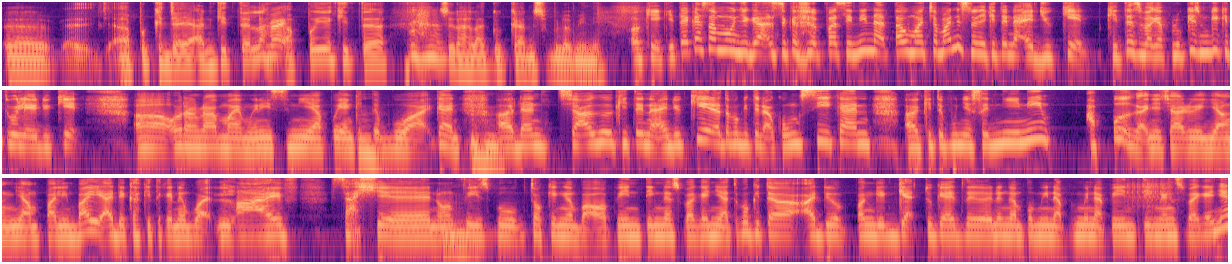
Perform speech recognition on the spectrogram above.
uh, Apa kejayaan kita lah Right. Apa yang kita Sudah lakukan sebelum ini Okay, kita akan sambung juga selepas ini nak tahu macam mana sebenarnya kita nak educate. Kita sebagai pelukis mungkin kita boleh educate uh, orang ramai mengenai seni apa yang kita Hmm. buat kan. Uh, dan cara kita nak educate ataupun kita nak kongsikan uh, kita punya seni ni apa agaknya cara yang yang paling baik adakah kita kena buat live session on Hmm. Facebook talking about our painting dan sebagainya ataupun kita ada panggil get together dengan peminat-peminat painting dan sebagainya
